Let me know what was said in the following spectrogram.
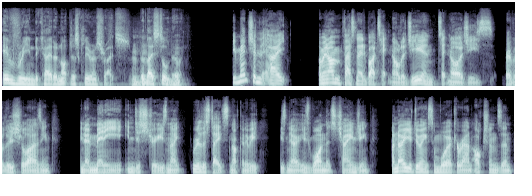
every indicator, not just clearance rates, mm-hmm. but they still do mm-hmm. it. You mentioned, uh, I mean, I'm fascinated by technology, and technology's revolutionizing, you know, many industries, and like real estate's not going to be, is, you know, is one that's changing. I know you're doing some work around auctions and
